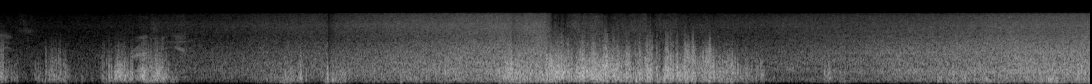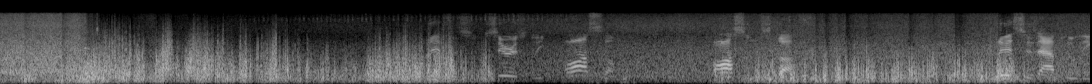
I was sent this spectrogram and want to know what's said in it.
Waves crashing in. This is seriously awesome, awesome stuff. This is absolutely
